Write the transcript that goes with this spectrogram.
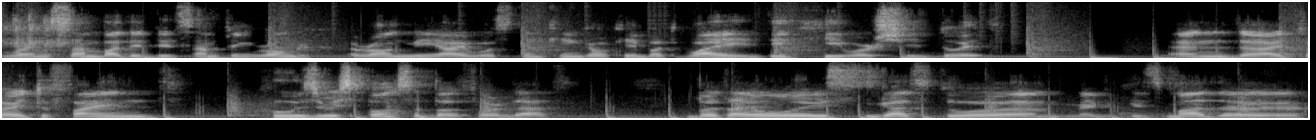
when somebody did something wrong around me. I was thinking, okay, but why did he or she do it? And uh, I tried to find who is responsible for that. But I always got to um, maybe his mother,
